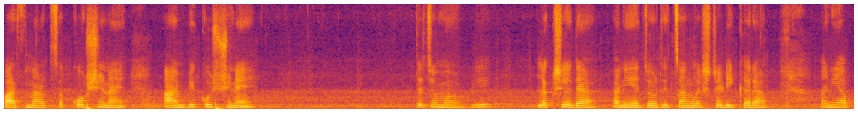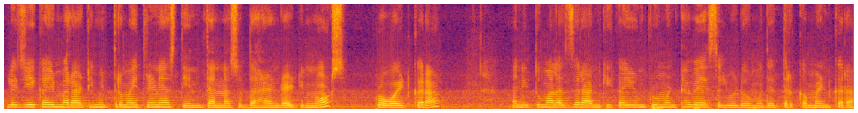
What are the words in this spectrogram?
पाच मार्क्सचा क्वेश्चन आहे. आय एम पी क्वेश्चन आहे. त्याच्यामुळे लक्ष द्या आणि याच्यावरती चांगला स्टडी करा. आणि आपले जे काही मराठी मित्रमैत्रिणी असतील त्यांनासुद्धा हँडरायटिंग नोट्स प्रोव्हाइड करा. आणि तुम्हाला जर आणखी काही इम्प्रूव्हमेंट हवे असेल व्हिडिओमध्ये तर कमेंट करा.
